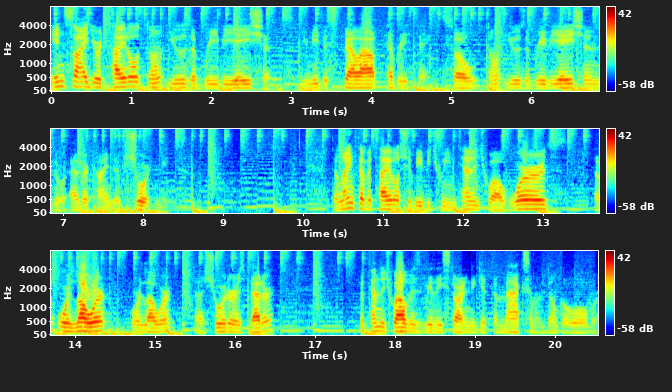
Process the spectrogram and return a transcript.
Inside your title, don't use abbreviations. You need to spell out everything. So don't use abbreviations or other kinds of shortenings. The length of a title should be between 10 and 12 words uh, or lower, or lower. Uh, shorter is better. But 10 to 12 is really starting to get the maximum. Don't go over.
